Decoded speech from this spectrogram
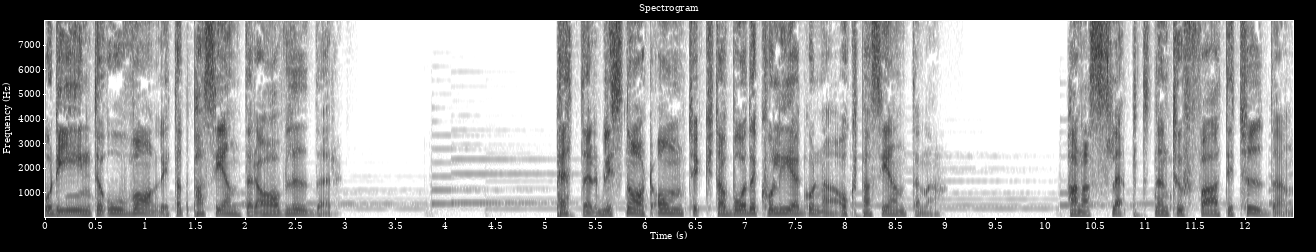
Och det är inte ovanligt att patienter avlider. Petter blir snart omtyckt av både kollegorna och patienterna. Han har släppt den tuffa attityden,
